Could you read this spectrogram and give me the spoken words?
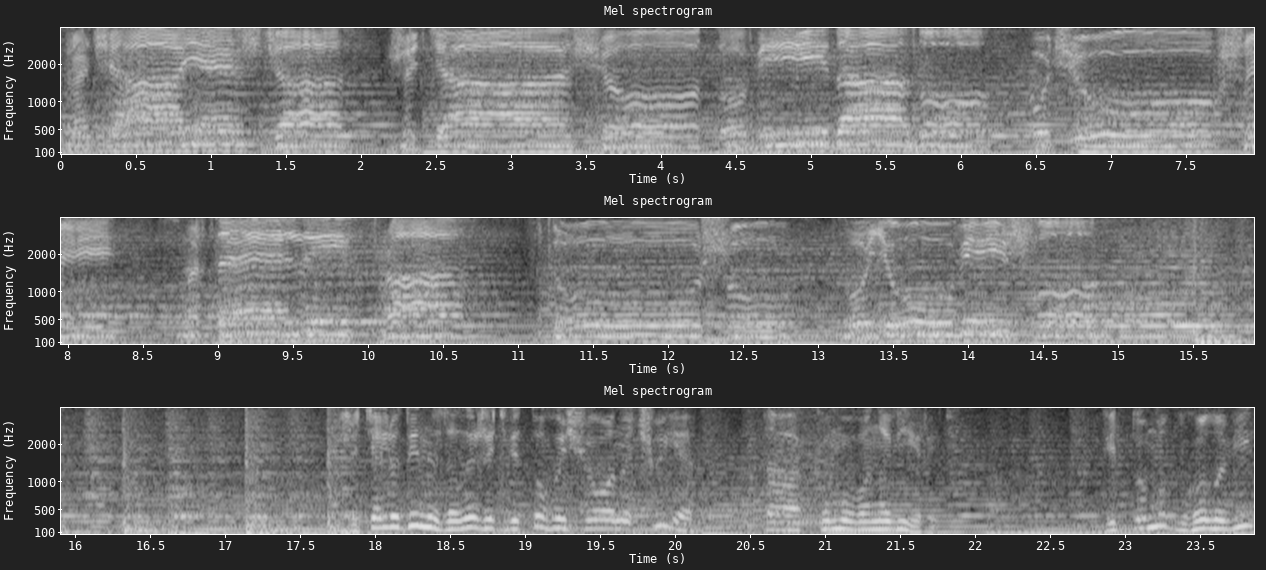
втрачаєш час, життя, що тобі дано, почувши смертельних фраз, в душу твою війшло. Життя людини залежить від того, що вона чує та кому вона вірить. Від думок в голові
